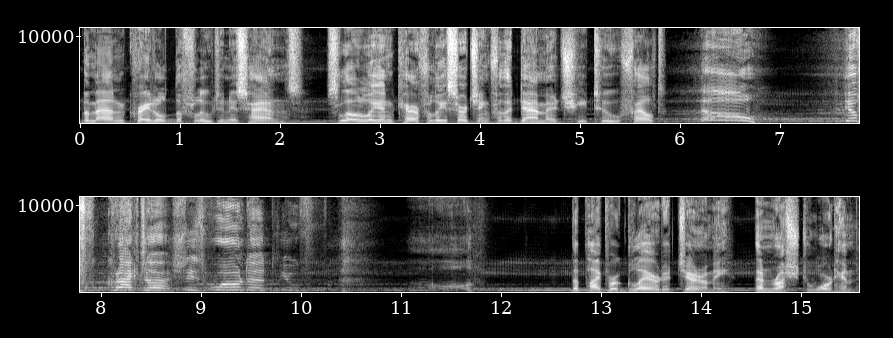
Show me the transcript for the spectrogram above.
The man cradled the flute in his hands, slowly and carefully searching for the damage he too felt. No! You've cracked her! She's wounded! You've. Oh. The piper glared at Jeremy, then rushed toward him,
